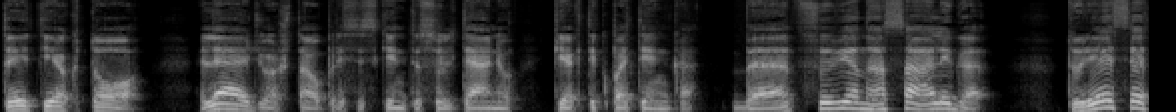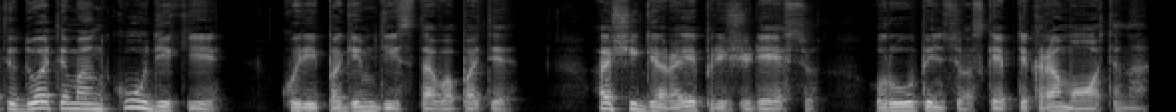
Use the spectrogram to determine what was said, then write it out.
tai tiek to, leidžiu aš tau prisiskinti sultenių, kiek tik patinka, bet su viena sąlyga. Turėsi atiduoti man kūdikį, kurį pagimdys tavo pati. Aš jį gerai prižiūrėsiu, rūpinsiuos kaip tikra motina.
